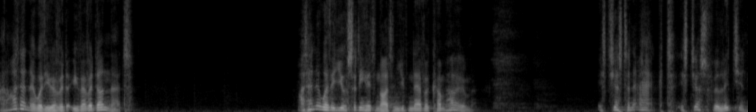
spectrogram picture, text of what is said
And I don't know whether you've ever, you've ever done that. I don't know whether you're sitting here tonight and you've never come home. It's just an act, it's just religion.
